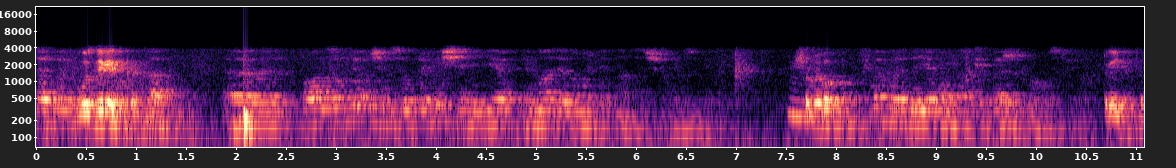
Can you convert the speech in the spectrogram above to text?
Це при- Возле ринка. Так. Е, Балансоутримувачем цього приміщення є гімназія номер 15, що ви розумієте. Що ви робите? Ми передаємо на КП житлогоспів. Прийдете.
